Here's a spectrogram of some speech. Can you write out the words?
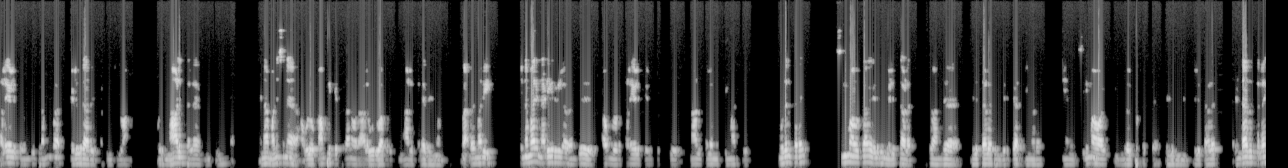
தலையெழுத்து வந்து ரொம்ப எழுதுறாரு அப்படின்னு சொல்லுவாங்க. ஒரு நாலு தலை அப்படின்னு சொல்லுவாங்க. ஏன்னா மனுஷனை அவ்வளோ காம்ப்ளிகேட்டடான ஒரு ஆளை உருவாக்குறதுக்கு நாலு கலை வேணும். அதே மாதிரி இந்த மாதிரி நடிகர்களை வந்து அவங்களோட கலைகளுக்கு எழுத்துக்கு நாலு தலை முக்கியமாக இருக்குது முதல் தடை சினிமாவுக்காக எழுதும் எழுத்தாளர். ஸோ அந்த எழுத்தாளர் இங்கே இருக்கார். என்னோட என் சினிமா வாழ்க்கை முதல் பக்கத்தை எழுதும் எழுத்தாளர். ரெண்டாவது தலை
